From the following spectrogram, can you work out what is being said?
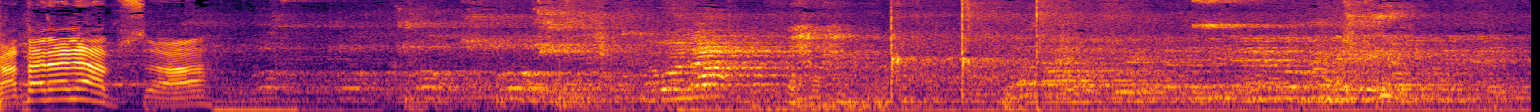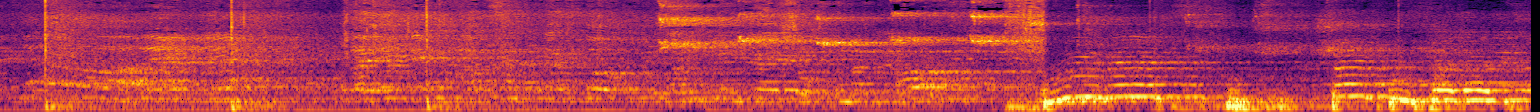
Kata na ah. Thank you,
